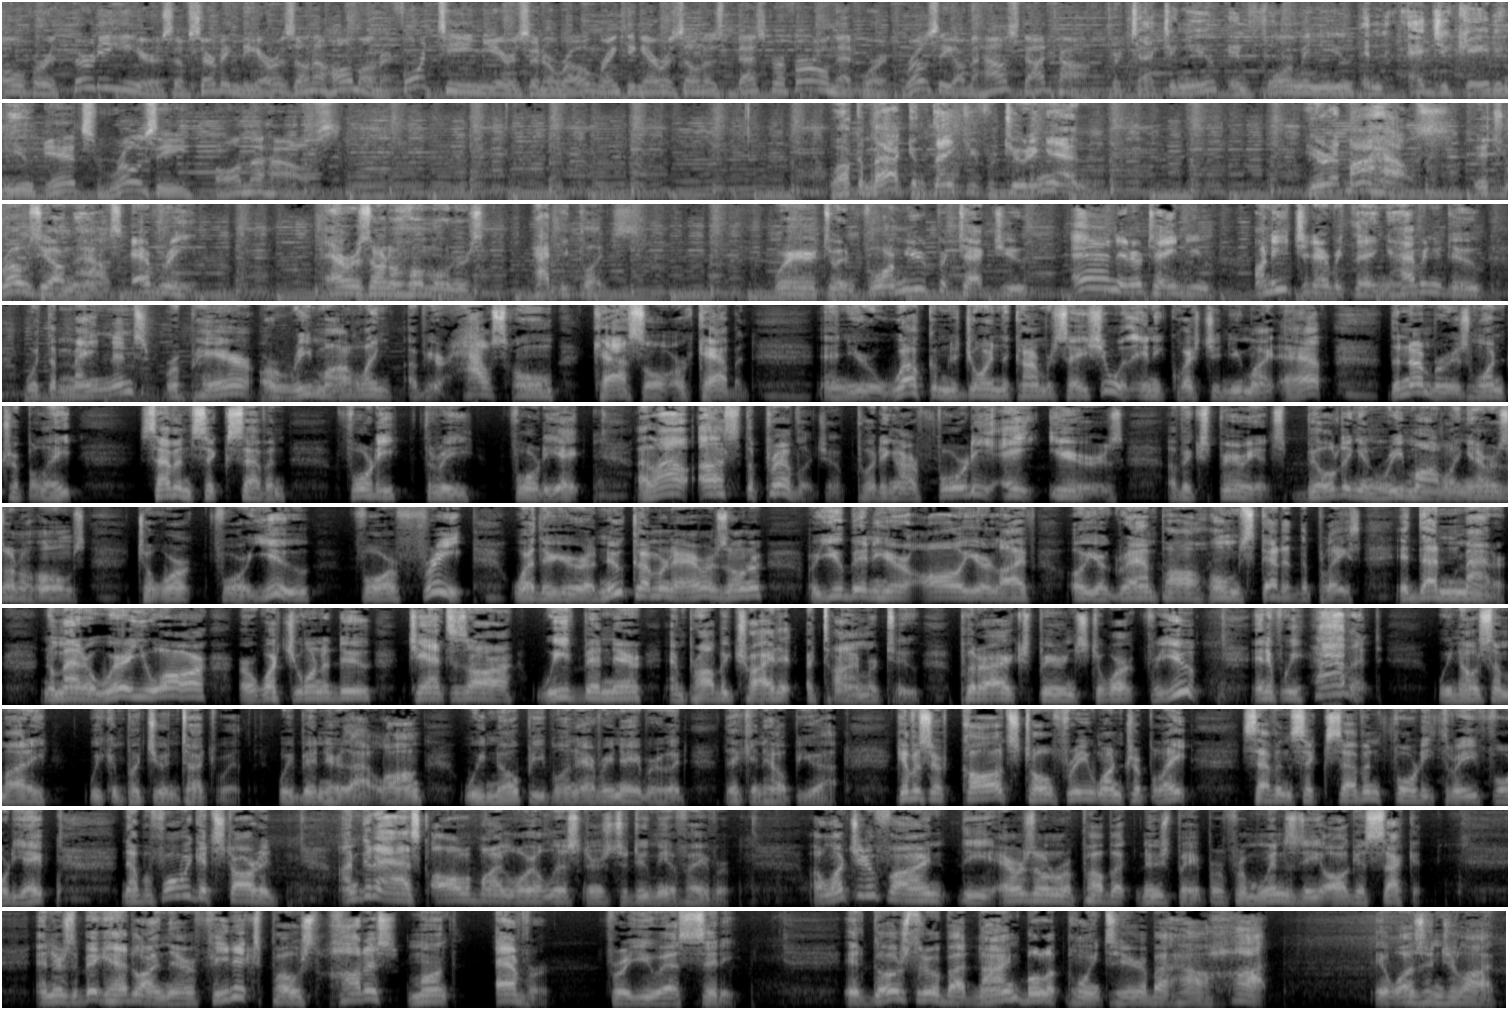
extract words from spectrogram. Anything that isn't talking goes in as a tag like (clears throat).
Over 30 years of serving the Arizona homeowner. 14 years in a row ranking Arizona's best referral network. Rosie on the RosieOnTheHouse.com. Protecting you, informing you, and educating you. It's Rosie on the House. Welcome back and thank you for tuning in. You're at my house. It's Rosie on the house. Every Arizona homeowner's happy place. We're here to inform you, protect you, and entertain you on each and everything having to do with the maintenance, repair, or remodeling of your house, home, castle, or cabin. And you're welcome to join the conversation with any question you might have. The number is 1 767 4348. Allow us the privilege of putting our 48 years of experience building and remodeling Arizona homes to work for you for free. Whether you're a newcomer to Arizona or you've been here all your life or your grandpa homesteaded the place, it doesn't matter. No matter where you are or what you want to do, chances are we've been there and probably tried it a time or two. Put our experience to work for you. And if we haven't, we know somebody we can put you in touch with. We've been here that long. We know people in every neighborhood that can help you out. Give us a call. It's toll free, 1 767 4348. Now, before we get started, I'm going to ask all of my loyal listeners to do me a favor. I want you to find the Arizona Republic newspaper from Wednesday, August 2nd. And there's a big headline there Phoenix Post hottest month ever for a U.S. city. It goes through about nine bullet points here about how hot it was in July.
